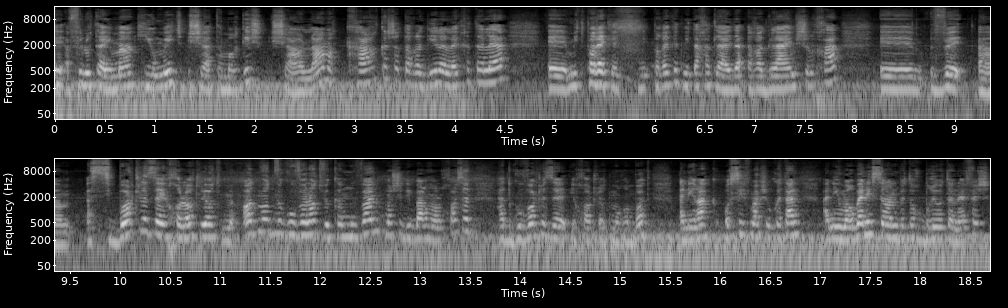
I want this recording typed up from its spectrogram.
אה, אפילו את האימה הקיומית, שאתה מרגיש שהעולם, הקרקע שאתה רגיל ללכת עליה, אה, מתפרקת, מתפרקת מתחת לרגליים שלך, אה, והסיבות לזה יכולות להיות מאוד מאוד מגוונות, וכמובן, כמו שדיברנו על חוסן, התגובות לזה יכולות להיות מרובות. אני רק אוסיף משהו קטן, אני עם הרבה ניסיון בתוך בריאות הנפש.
